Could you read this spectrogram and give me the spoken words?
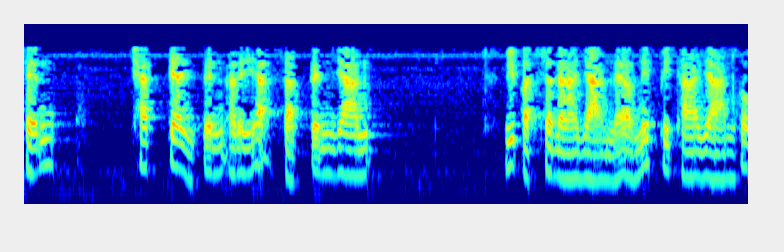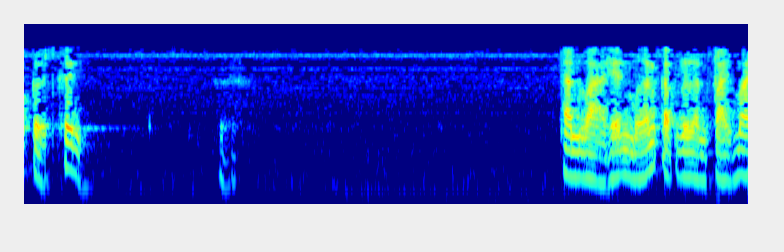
เห็นชัดแจ้งเป็นอริยสัจเป็นญาณ วิปัสสนาญาณแล้วนิพพิทายานก็เกิดขึ้น ท่านว่าเห็นเหมือนกับเรือนไฟไหม้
